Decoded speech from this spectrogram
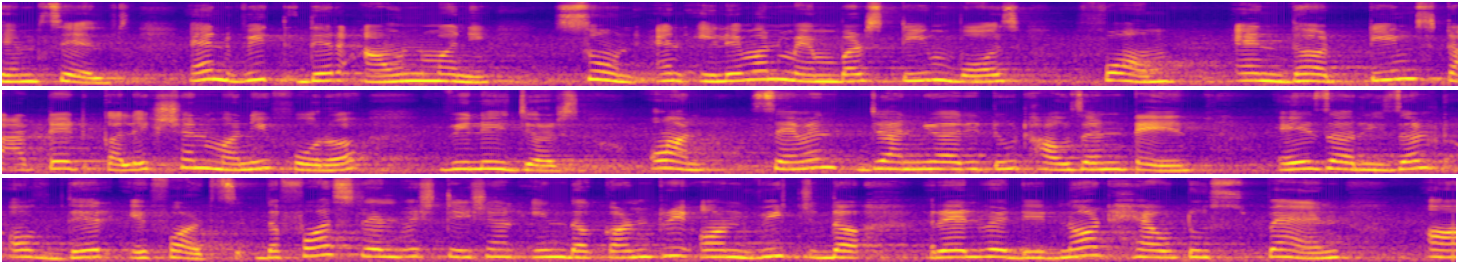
themselves and with their own money soon an 11 members team was formed and the team started collection money for uh, villagers on 7th January 2010 as a result of their efforts the first railway station in the country on which the railway did not have to spend a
